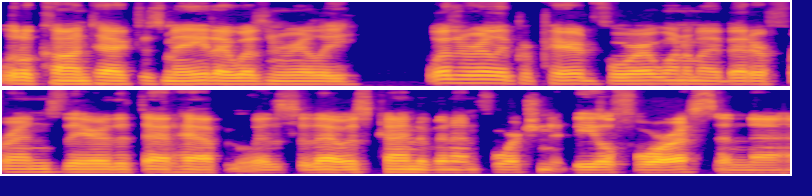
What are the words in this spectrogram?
little contact was made. I wasn't really wasn't really prepared for it. One of my better friends there that that happened with, so that was kind of an unfortunate deal for us. And uh,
